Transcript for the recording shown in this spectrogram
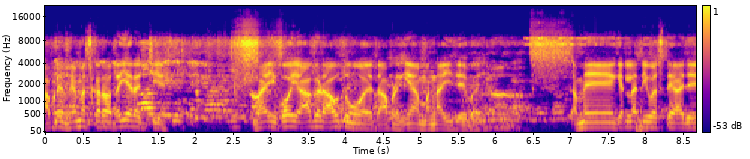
આપણે ફેમસ કરવા તૈયાર જ છીએ. ભાઈ કોઈ આગળ આવતું હોય તો આપણે ક્યાં મનાઈ છે ભાઈ? તમે કેટલા દિવસ તે આજે?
